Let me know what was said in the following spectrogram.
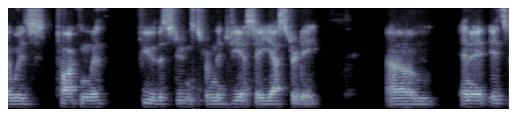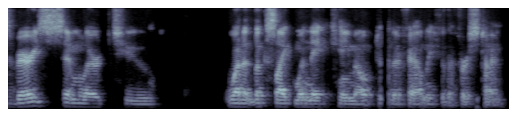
I was talking with a few of the students from the GSA yesterday, um, and it, it's very similar to what it looks like when they came out to their family for the first time,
